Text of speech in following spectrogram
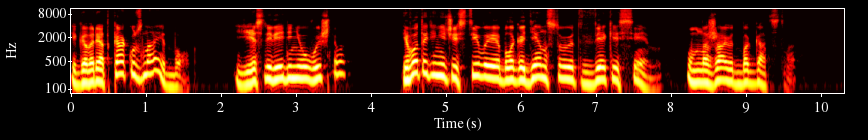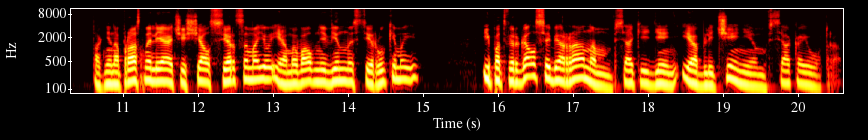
И говорят, как узнает Бог? Есть ли ведение у Вышнего? И вот эти нечестивые благоденствуют в веке семь, умножают богатство. Так не напрасно ли я очищал сердце мое и омывал в невинности руки мои? И подвергал себя ранам всякий день и обличением всякое утро.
